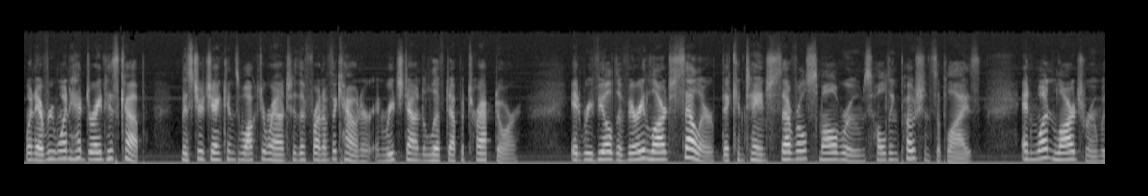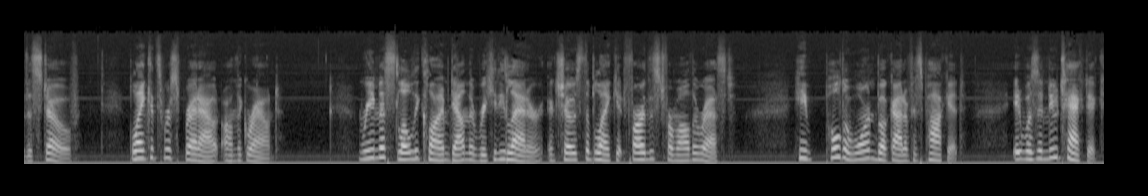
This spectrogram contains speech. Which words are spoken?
When everyone had drained his cup, Mr. Jenkins walked around to the front of the counter and reached down to lift up a trapdoor. It revealed a very large cellar that contained several small rooms holding potion supplies, and one large room with a stove. Blankets were spread out on the ground. Remus slowly climbed down the rickety ladder and chose the blanket farthest from all the rest. He pulled a worn book out of his pocket. It was a new tactic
